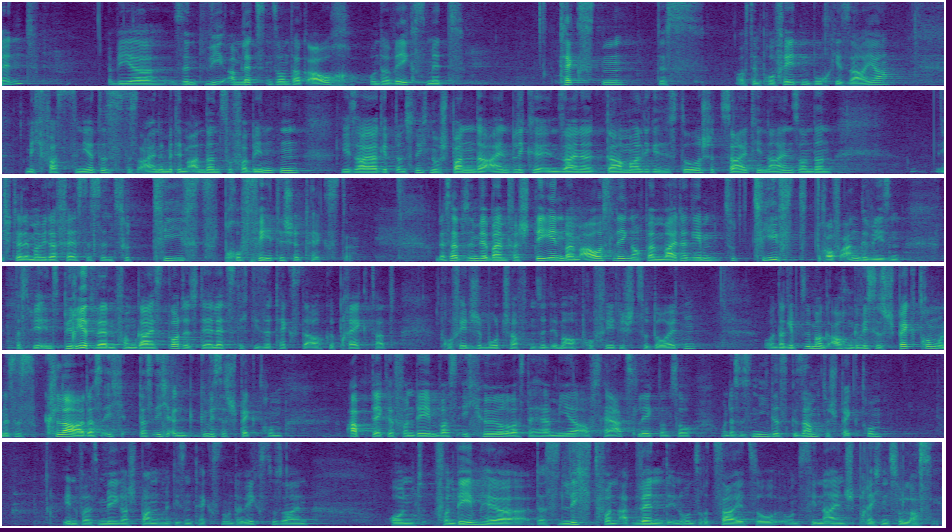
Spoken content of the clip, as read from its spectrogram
Advent. Wir sind wie am letzten Sonntag auch unterwegs mit Texten des, aus dem Prophetenbuch Jesaja. Mich fasziniert es, das eine mit dem anderen zu verbinden. Jesaja gibt uns nicht nur spannende Einblicke in seine damalige historische Zeit hinein, sondern ich stelle immer wieder fest, es sind zutiefst prophetische Texte. Und deshalb sind wir beim Verstehen, beim Auslegen, auch beim Weitergeben zutiefst darauf angewiesen, dass wir inspiriert werden vom Geist Gottes, der letztlich diese Texte auch geprägt hat. Prophetische Botschaften sind immer auch prophetisch zu deuten. Und da gibt es immer auch ein gewisses Spektrum und es ist klar, dass ich, dass ich ein gewisses Spektrum abdecke von dem, was ich höre, was der Herr mir aufs Herz legt und so. Und das ist nie das gesamte Spektrum. Jedenfalls mega spannend, mit diesen Texten unterwegs zu sein und von dem her das Licht von Advent in unsere Zeit so uns hineinsprechen zu lassen.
